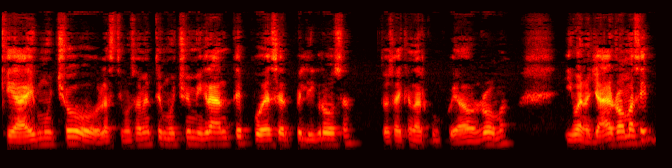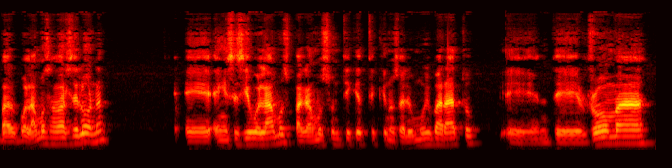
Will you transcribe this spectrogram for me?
que hay mucho, lastimosamente, mucho inmigrante, puede ser peligrosa, entonces hay que andar con cuidado en Roma. Y bueno, ya de Roma sí, volamos a Barcelona, eh, en ese sí volamos, pagamos un tiquete que nos salió muy barato, eh, de Roma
